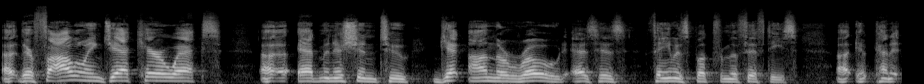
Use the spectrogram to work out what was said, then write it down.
Uh, they're following Jack Kerouac's uh, admonition to get on the road, as his famous book from the 50s uh, kind of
